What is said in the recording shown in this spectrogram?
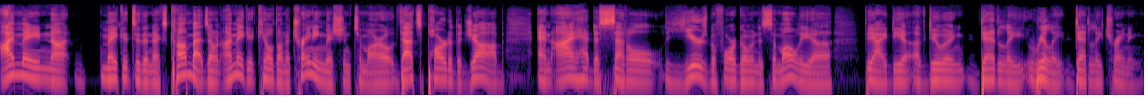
I may not make it to the next combat zone. I may get killed on a training mission tomorrow. That's part of the job. And I had to settle years before going to Somalia the idea of doing deadly, really deadly training.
